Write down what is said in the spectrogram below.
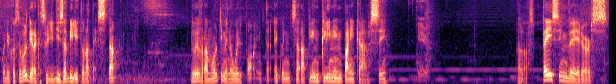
Quindi questo vuol dire che se gli disabilito la testa, lui avrà molti meno will point e quindi sarà più incline a impanicarsi. Allora, Space Invaders.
